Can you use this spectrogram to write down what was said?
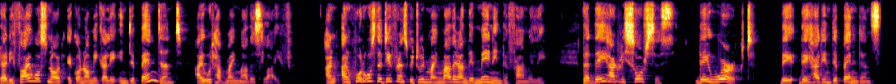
That if I was not economically independent, I would have my mother's life. And, and what was the difference between my mother and the men in the family? That they had resources. They worked. They, they had independence.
